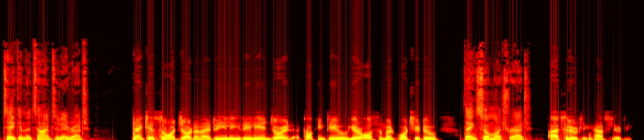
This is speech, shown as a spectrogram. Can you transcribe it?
taking the time today, Raj. Thank you so much, Jordan. I really, really enjoyed talking to you. You're awesome at what you do. Thanks so much, Raj. Absolutely. Absolutely.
